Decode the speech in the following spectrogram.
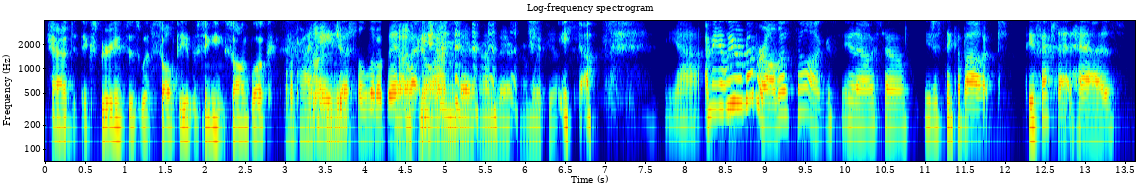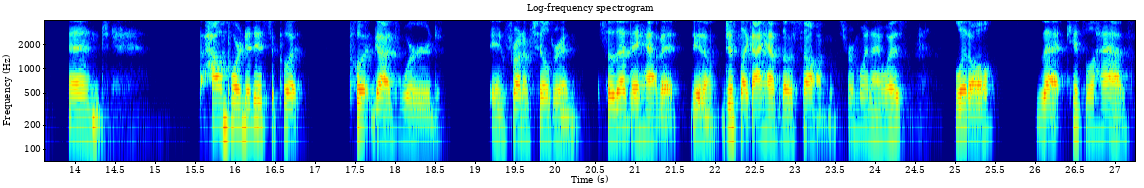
had experiences with Psalty, the singing songbook. That'll probably um, age us a little bit. No, no, I'm there. I'm there. I'm with you. Yeah. Yeah. I mean, we remember all those songs, you know, so you just think about the effect that has and how important it is to put put God's word in front of children so that they have it, you know, just like I have those songs from when I was little that kids will have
